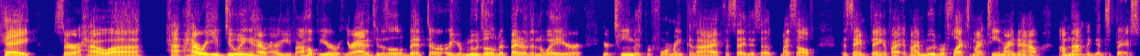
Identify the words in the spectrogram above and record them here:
K. Sir, how uh how, how are you doing? How are you? I hope your your attitude is a little bit or, or your mood's a little bit better than the way your your team is performing. Because I have to say this uh, myself the same thing. If I if my mood reflects my team right now, I'm not in a good space.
